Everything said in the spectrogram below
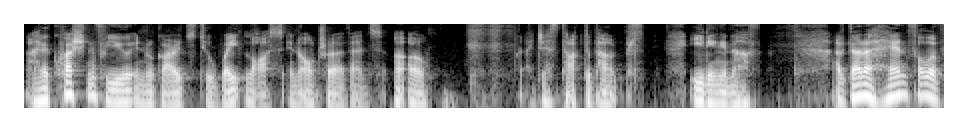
I had a question for you in regards to weight loss in ultra events. Uh oh. I just talked about eating enough. I've done a handful of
